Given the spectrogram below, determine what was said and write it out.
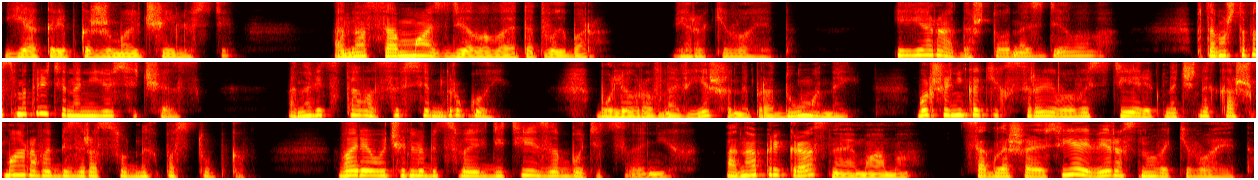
Я крепко сжимаю челюсти. Она сама сделала этот выбор. Вера кивает. И я рада, что она сделала. Потому что посмотрите на нее сейчас. Она ведь стала совсем другой. Более уравновешенной, продуманной. Больше никаких срывов, истерик, ночных кошмаров и безрассудных поступков. Варя очень любит своих детей и заботится о них. Она прекрасная мама. Соглашаюсь я, и Вера снова кивает.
